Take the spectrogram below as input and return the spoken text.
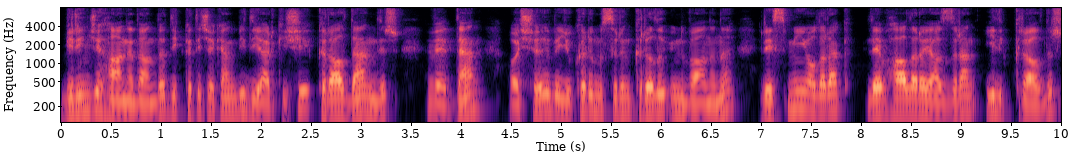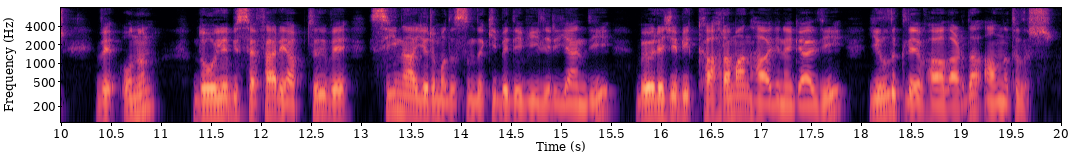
Birinci hanedanda dikkati çeken bir diğer kişi Kral Den'dir ve Den aşağı ve yukarı Mısır'ın kralı ünvanını resmi olarak levhalara yazdıran ilk kraldır ve onun doğuya bir sefer yaptığı ve Sina Yarımadası'ndaki Bedevileri yendiği, böylece bir kahraman haline geldiği yıllık levhalarda anlatılır.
